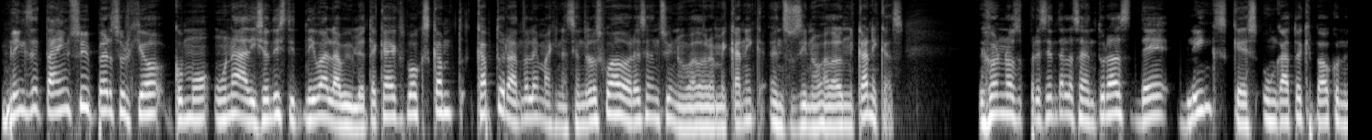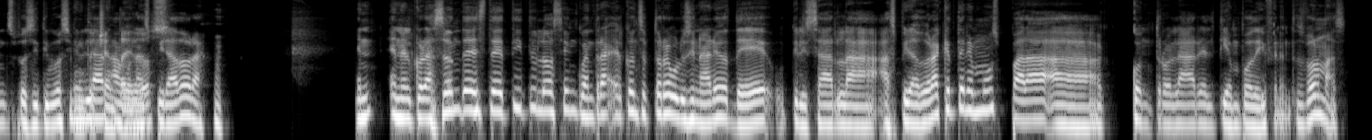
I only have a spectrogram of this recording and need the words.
Blinks the Time Sweeper surgió como una adición distintiva a la biblioteca de Xbox, capturando la imaginación de los jugadores en, su innovadora mecánica, en sus innovadoras mecánicas. El juego nos presenta las aventuras de Blinks, que es un gato equipado con un dispositivo similar a una 182. aspiradora. En, en el corazón de este título se encuentra el concepto revolucionario de utilizar la aspiradora que tenemos para ah, controlar el tiempo de diferentes formas.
